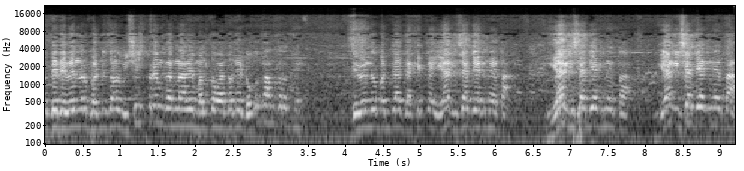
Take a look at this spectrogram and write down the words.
तर ते देवेंद्र फडणवीसावर विशेष प्रेम करणारे मला तर वाटतं काही डोकं काम करत नाही. देवेंद्र फडणवीस जॅकेटच्या या खिशात एक नेता या खिशात एक नेता या खिशात एक नेता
